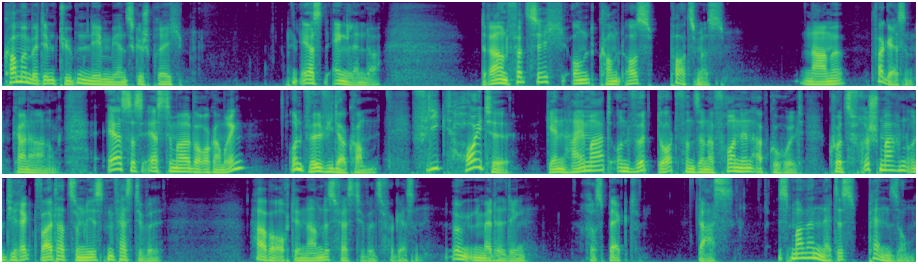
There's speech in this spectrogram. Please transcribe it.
Komme mit dem Typen neben mir ins Gespräch. Er ist Engländer. 43 und kommt aus Portsmouth. Name vergessen, keine Ahnung. Er ist das erste Mal bei Rock am Ring und will wiederkommen. Fliegt heute gen Heimat und wird dort von seiner Freundin abgeholt. Kurz frisch machen und direkt weiter zum nächsten Festival. Habe auch den Namen des Festivals vergessen. Irgendein Metal-Ding. Respekt. Das ist mal ein nettes Pensum.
